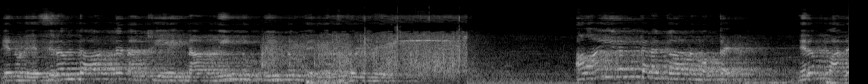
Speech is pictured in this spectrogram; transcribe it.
என்னுடைய சிறந்தாழ்ந்த நன்றியை நான் மீண்டும் மீண்டும் தெரிவித்துக் கொள்கிறேன். ஆயிரக்கணக்கான மக்கள் ஏன்னா பல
